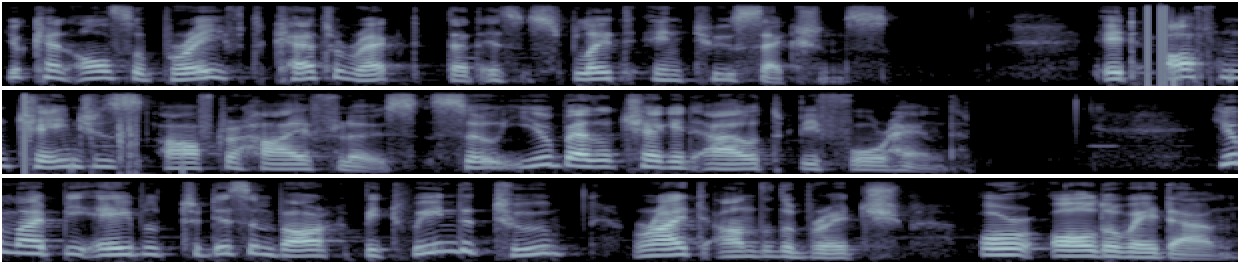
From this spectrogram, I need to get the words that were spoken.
You can also brave the cataract that is split in two sections. It often changes after high flows, so you better check it out beforehand. You might be able to disembark between the two right under the bridge or all the way down.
